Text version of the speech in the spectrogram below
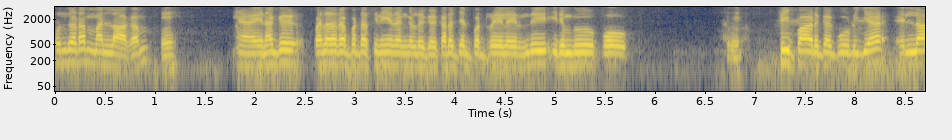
சொந்த இடம் மல்லாகம். எனக்கு பலதரப்பட்ட சிநேகங்களுக்கு கடச்சல் பற்றையில இருந்து இரும்பு போ சீப்பா எடுக்கக்கூடிய எல்லா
